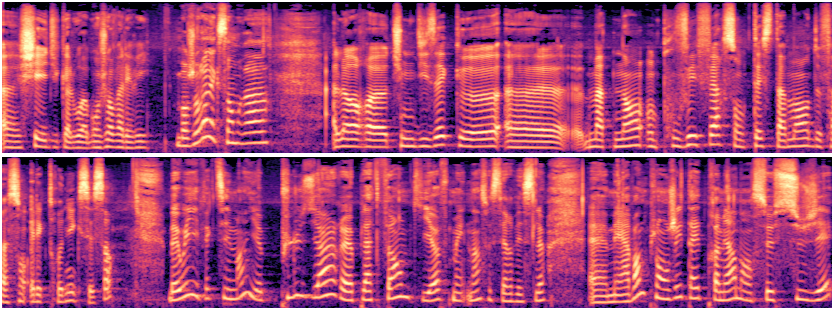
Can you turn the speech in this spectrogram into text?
euh, chez Éducalois. Bonjour Valérie. Bonjour Alexandra. Alors, euh, tu me disais que euh, maintenant, on pouvait faire son testament de façon électronique, c'est ça? Ben oui, effectivement, il y a plusieurs euh, plateformes qui offrent maintenant ce service-là. mais avant de plonger tête première dans ce sujet,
